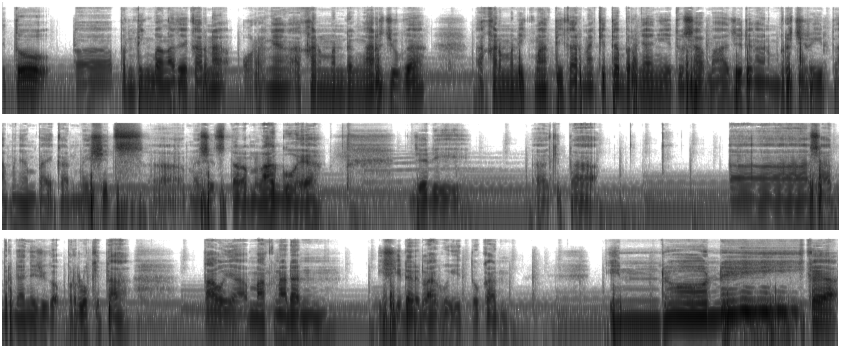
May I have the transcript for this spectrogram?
itu uh, penting banget ya karena orang yang akan mendengar juga akan menikmati karena kita bernyanyi itu sama aja dengan bercerita menyampaikan message uh, message dalam lagu ya. Jadi uh, kita uh, saat bernyanyi juga perlu kita tahu ya makna dan isi dari lagu itu kan. Indonesia kayak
